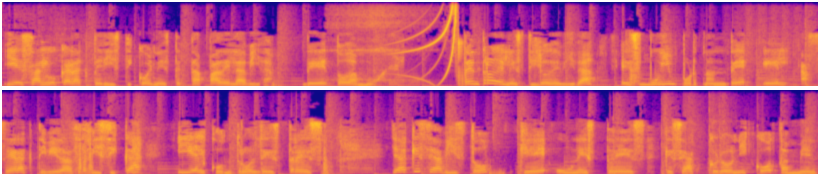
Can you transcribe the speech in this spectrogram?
y es algo característico en esta etapa de la vida de toda mujer. Dentro del estilo de vida es muy importante el hacer actividad física y el control de estrés ya que se ha visto que un estrés que sea crónico también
